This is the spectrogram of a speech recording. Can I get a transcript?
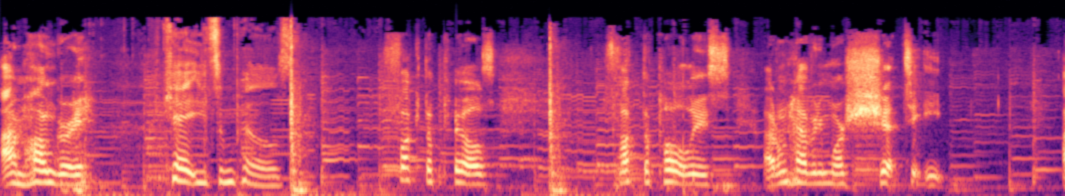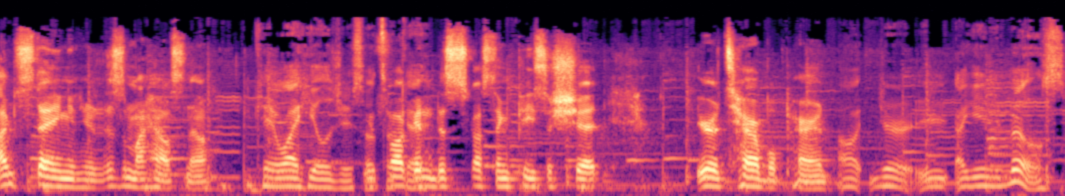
I'm hungry. Okay, eat some pills. Fuck the pills. Fuck the police. I don't have any more shit to eat. I'm staying in here. This is my house now. Okay, well I healed you, so You it's fucking okay. disgusting piece of shit. You're a terrible parent. Oh, you're, you I gave you bills.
